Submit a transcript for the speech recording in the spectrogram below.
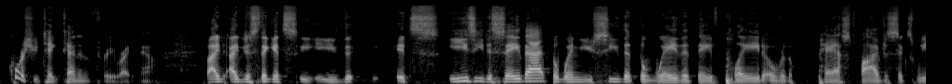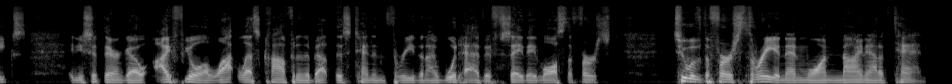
of course you take ten and three right now. But I, I just think it's you, you- it's easy to say that, but when you see that the way that they've played over the past five to six weeks, and you sit there and go, I feel a lot less confident about this ten and three than I would have if, say, they lost the first two of the first three and then won nine out of ten,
